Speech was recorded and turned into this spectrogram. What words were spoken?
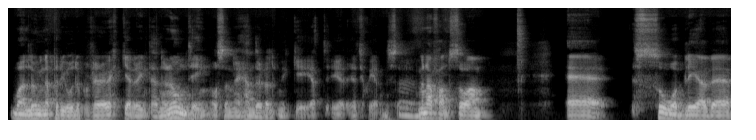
vara lugna perioder på flera veckor där det inte händer någonting och sen händer det väldigt mycket i ett, i ett skede. Mm. Men i alla fall så, eh, så blev eh,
